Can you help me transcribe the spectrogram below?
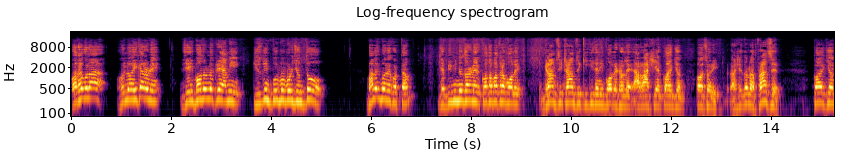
কথাগুলা হলো এই কারণে যে এই ভদ্রলোকরে আমি কিছুদিন পূর্ব পর্যন্ত ভালোই মনে করতাম যে বিভিন্ন ধরনের কথাবার্তা বলে, গ্রামসি ট্রামসি কি কি জানি বলে টলে আর রাশিয়ার কয়েকজন, ও সরি রাশিয়া তো না, ফ্রান্সের কয়েকজন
